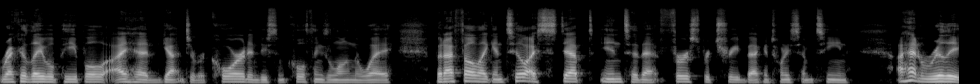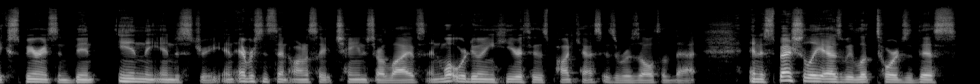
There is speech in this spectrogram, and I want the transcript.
record label people. I had gotten to record and do some cool things along the way. But I felt like until I stepped into that first retreat back in 2017, I hadn't really experienced and been in the industry. And ever since then, honestly, it changed our lives. And what we're doing here through this podcast is a result of that. And especially as we look towards this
